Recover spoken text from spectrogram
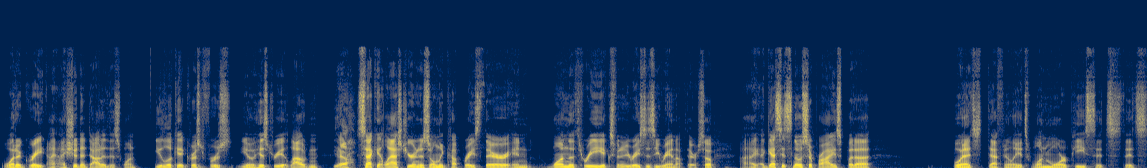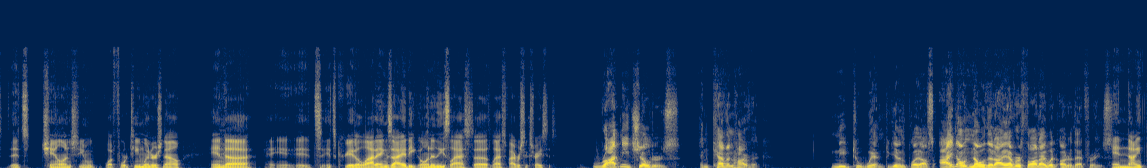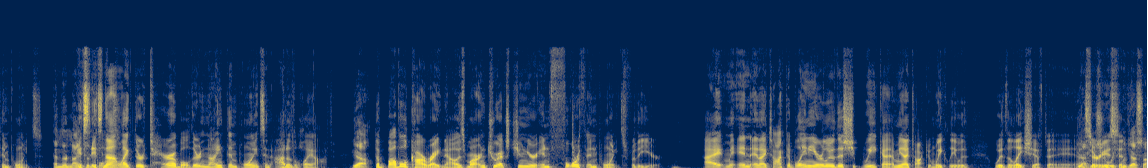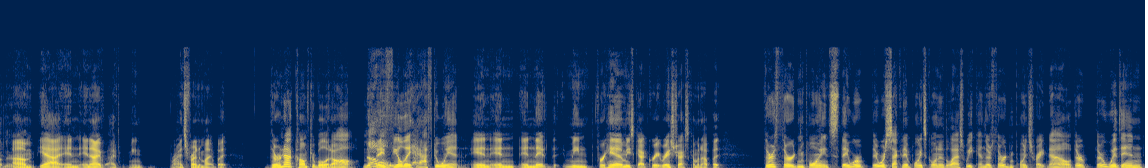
what a great! I, I shouldn't have doubted this one. You look at Christopher's, you know, history at Loudon. Yeah. Second last year in his only Cup race there, and won the three Xfinity races he ran up there. So I, I guess it's no surprise, but uh, boy, it's definitely it's one more piece. It's it's it's challenged. You know what, fourteen winners now, and uh, it- it's it's created a lot of anxiety going in these last uh, last five or six races. Rodney Childers and Kevin Harvick need to win to get in the playoffs. I don't know that I ever thought I would utter that phrase. And ninth in points. And they're ninth It's it's points. not like they're terrible. They're ninth in points and out of the playoff. Yeah. The bubble car right now is Martin Truex Jr. in fourth in points for the year. I and and I talked to Blaney earlier this week. I, I mean, I talked to him weekly with with the late shift uh, Yeah, on he's your and guest on there, yeah. um, yeah, and and I I mean Ryan's a friend of mine, but they're not comfortable at all. No. they feel they have to win, and and and they. I mean, for him, he's got great racetracks coming up, but they're third in points. They were they were second in points going into last weekend. They're third in points right now. They're they're within,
